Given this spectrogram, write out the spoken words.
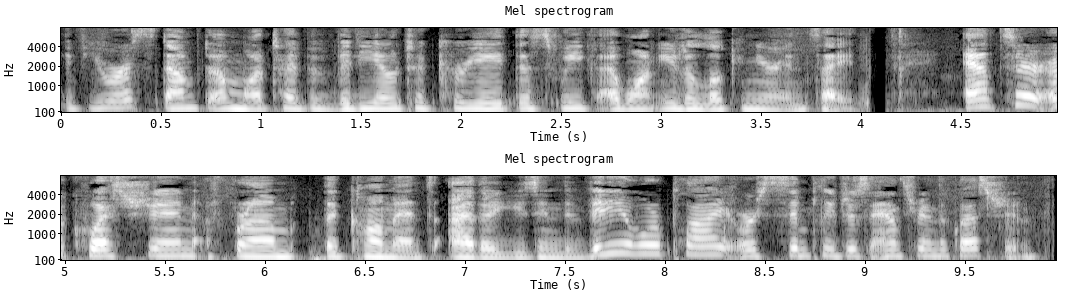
If you are stumped on what type of video to create this week, I want you to look in your insight. Answer a question from the comments, either using the video reply or simply just answering the question.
